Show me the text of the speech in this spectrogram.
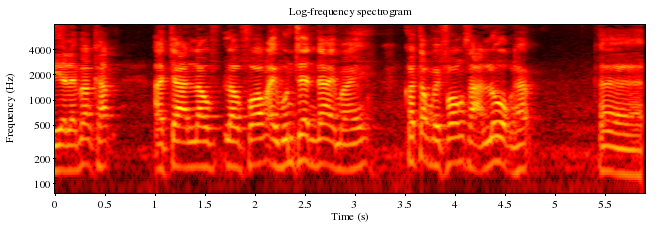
มีอะไรบ้างครับ อาจารย์เราเราฟ้องไอ้วุ้นเส้นได้ไหม ก็ต้องไปฟ้องศาลโลกนะครับ เอ่อ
